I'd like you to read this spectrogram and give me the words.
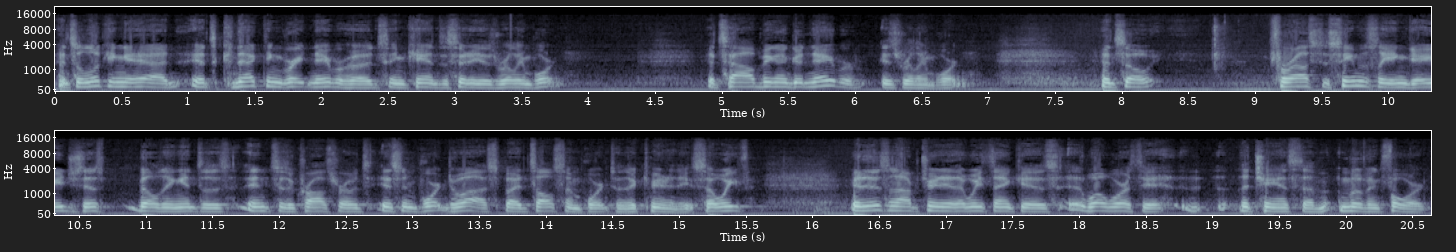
And so looking ahead, it's connecting great neighborhoods in Kansas City is really important. It's how being a good neighbor is really important. And so for us to seamlessly engage this building into into the crossroads is important to us, but it's also important to the community. So we've it is an opportunity that we think is well worth the, the chance of moving forward.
